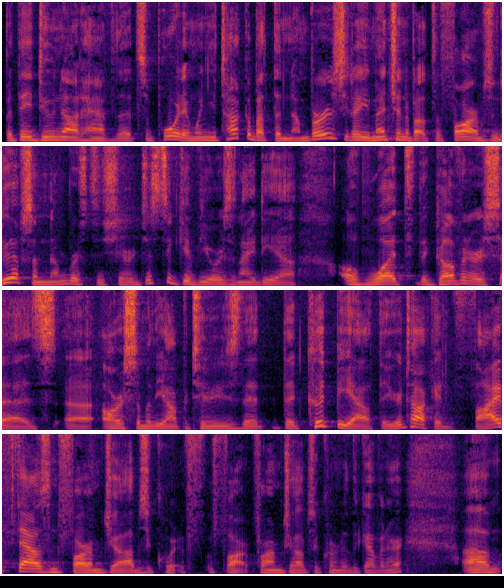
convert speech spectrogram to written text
but they do not have that support. And when you talk about the numbers, you know, you mentioned about the farms, we do have some numbers to share just to give viewers an idea of what the governor says uh, are some of the opportunities that, that could be out there. You're talking 5,000 farm jobs, farm jobs according to the governor. Um,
